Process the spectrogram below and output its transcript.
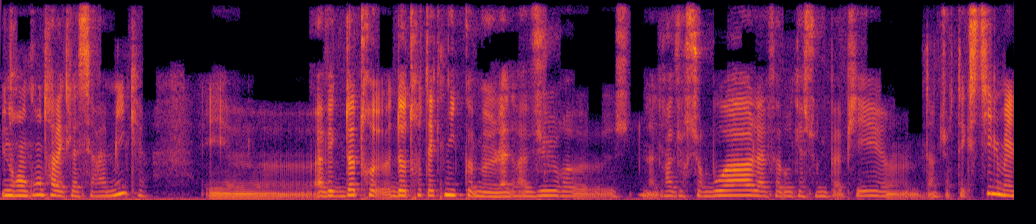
une rencontre avec la céramique et euh, avec d'autres techniques comme la gravure, euh, la gravure sur bois, la fabrication du papier, teinture textile, mais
